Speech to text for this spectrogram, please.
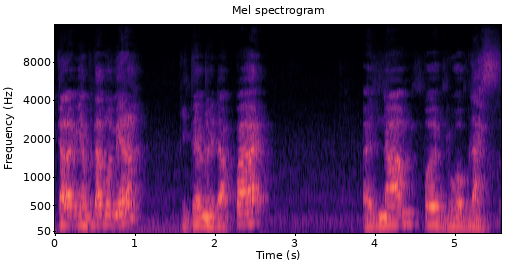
Kalau yang pertama merah, kita boleh dapat 6 per 12.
